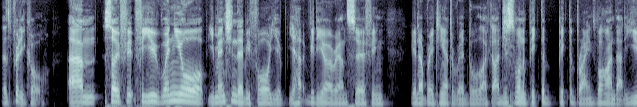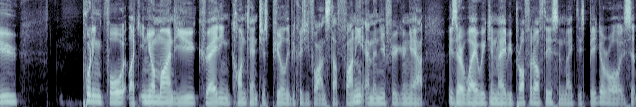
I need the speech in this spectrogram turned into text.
that's pretty cool. Um, so for, for you, when you're you mentioned there before, you you had a video around surfing. You end up reaching out to Red Bull. Like, I just want to pick the pick the brains behind that. Are you putting forward, like in your mind, are you creating content just purely because you find stuff funny, and then you're figuring out is there a way we can maybe profit off this and make this bigger, or is it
